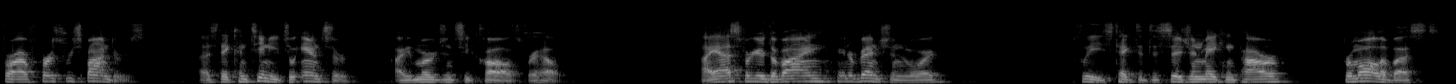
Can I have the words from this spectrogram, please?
for our first responders as they continue to answer our emergency calls for help. I ask for your divine intervention, Lord. Please take the decision making power from all of us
